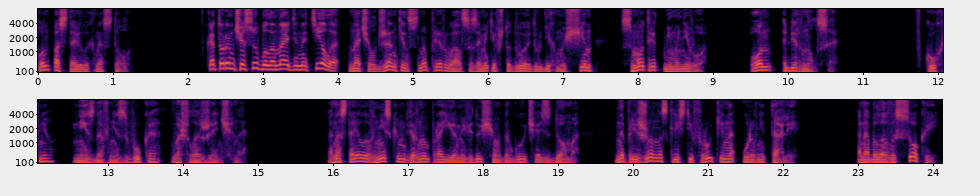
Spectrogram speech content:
Он поставил их на стол. «В котором часу было найдено тело?» — начал Дженкинс, но прервался, заметив, что двое других мужчин смотрят мимо него. Он обернулся. В кухню, не издав ни звука, вошла женщина. Она стояла в низком дверном проеме, ведущем в другую часть дома, напряженно скрестив руки на уровне талии. Она была высокой,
